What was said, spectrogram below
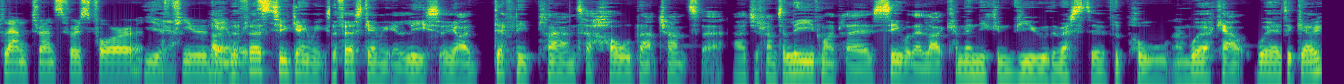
planned transfers for yeah. a few like game the weeks. The first two game weeks, the first game week at least, yeah, I definitely plan to hold that transfer. I just plan to leave my players, see what they're like, and then you can view the rest of the pool and work out where to go.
